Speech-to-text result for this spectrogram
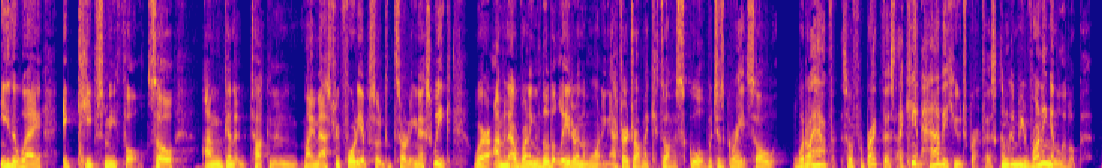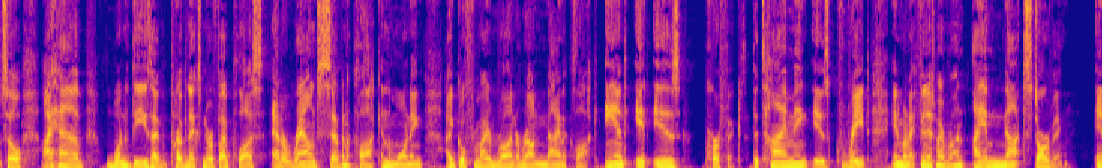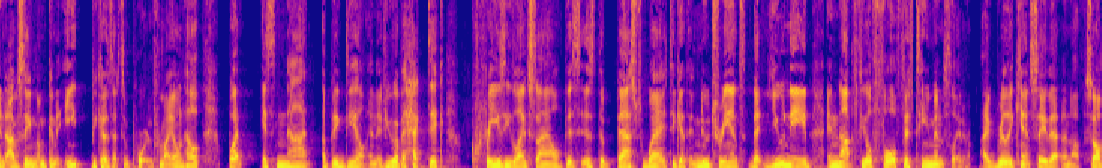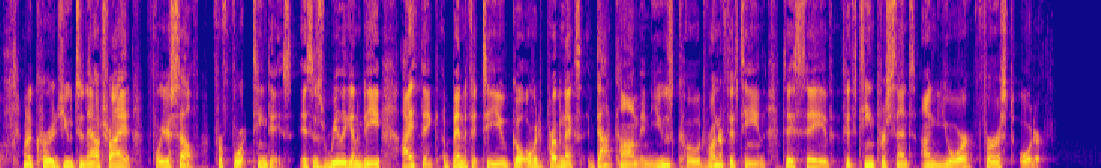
Either way, it keeps me full. So I'm going to talk in my Mastering 40 episode starting next week, where I'm now running a little bit later in the morning after I drop my kids off at school, which is great. So what do I have? So for breakfast, I can't have a huge breakfast because I'm going to be running in a little bit. So I have one of these. I have a Previnex Nourify Plus at around seven o'clock in the morning. I go for my run around nine o'clock and it is perfect. The timing is great. And when I finish my run, I am not starving. And obviously I'm going to eat because that's important for my own health, but it's not a big deal. And if you have a hectic, crazy lifestyle, this is the best way to get the nutrients that you need and not feel full 15 minutes later. I really can't say that enough. So I'm going to encourage you to now try it for yourself for 14 days. This is really going to be, I think, a benefit to you. Go over to Previnex.com and use code RUNNER15 to save 15% on your first order.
